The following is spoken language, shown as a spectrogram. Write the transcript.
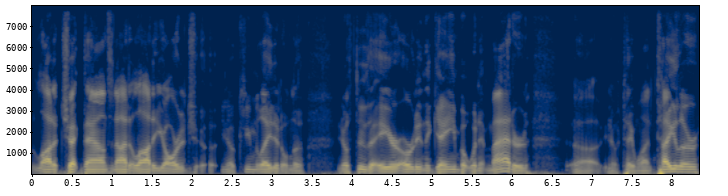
a lot of check downs, not a lot of yardage. uh, You know, accumulated on the you know through the air early in the game, but when it mattered, uh, you know, Taywan Taylor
